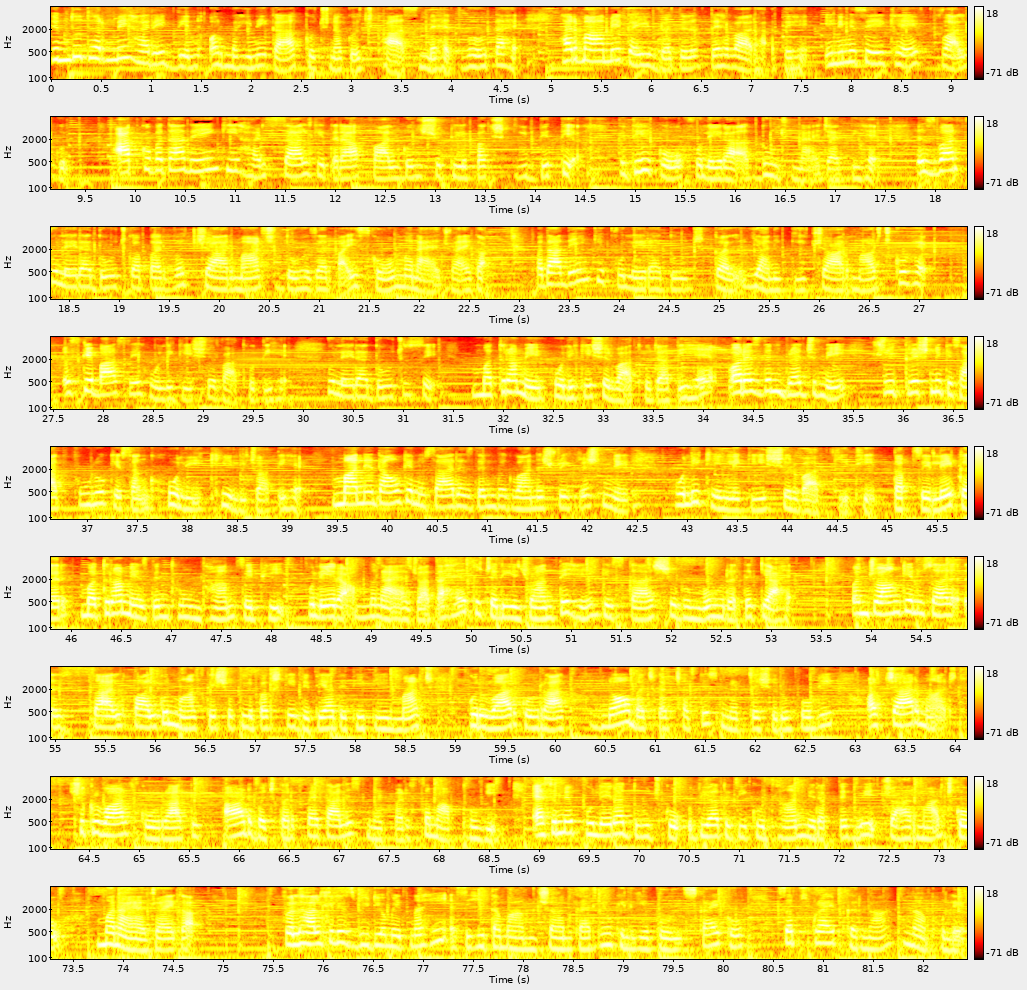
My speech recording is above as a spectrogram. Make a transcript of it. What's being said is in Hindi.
हिंदू धर्म में हर एक दिन और महीने का कुछ न कुछ खास महत्व होता है। हर माह में कई व्रत, त्योहार आते हैं। इन्हीं में से एक है फाल्गुन। आपको बता दें कि हर साल की तरह फाल्गुन शुक्ल पक्ष की द्वितीय तिथि को फुलेरा दूज मनाई जाती है। इस बार फुलेरा दूज का पर्व 4 मार्च 2022 को मनाया जाएगा। बता दें कि फुलेरा दूज कल, यानी कि 4 मार्च को है। इसके बाद से होली की शुरुआत होती है। फुलेरा दूज से मथुरा में होली की शुरुआत हो जाती है और इस दिन ब्रज में श्री कृष्ण के साथ फूलों के संग होली खेली जाती है। मान्यताओं के अनुसार इस दिन भगवान श्री कृष्ण ने होली खेलने की शुरुआत की थी। तब से लेकर मथुरा में इस दिन धूमधाम से भी फुलेरा मनाया जाता है। तो चलिए जानते हैं कि इसका शुभ मुहूर्त क्या है। पंचांग के अनुसार इस साल फाल्गुन मास के शुक्ल पक्ष की द्वितीय तिथि तीन मार्च, गुरुवार को रात नौ बजकर छत्तीस मिनट से शुरू होगी और चार मार्च, शुक्रवार को रात आठ बजकर पैतालीस मिनट पर समाप्त होगी। ऐसे में फुलेरा दूज को उदया तिथि को ध्यान में रखते हुए चार मार्च को मनाया जाएगा। फ़िलहाल के लिए इस वीडियो में इतना ही। ऐसी ही तमाम जानकारियों के लिए बोल्ड स्काई को सब्सक्राइब करना ना भूलें।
